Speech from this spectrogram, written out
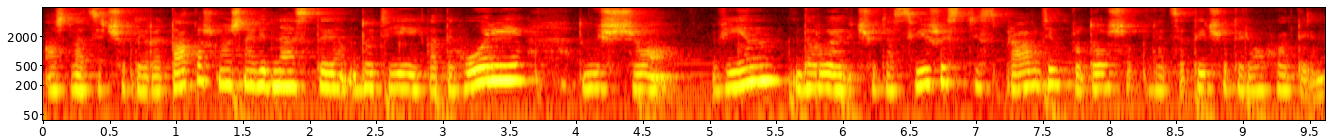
H24 також можна віднести до тієї категорії, тому що він дарує відчуття свіжості справді впродовж 24 годин.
